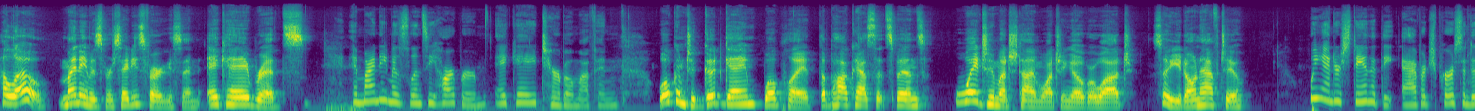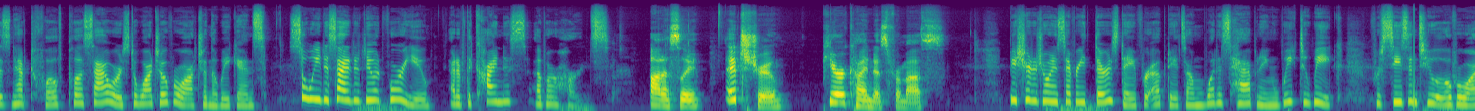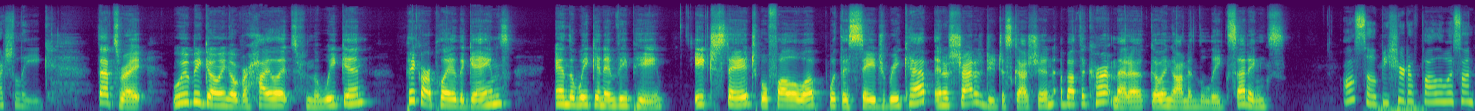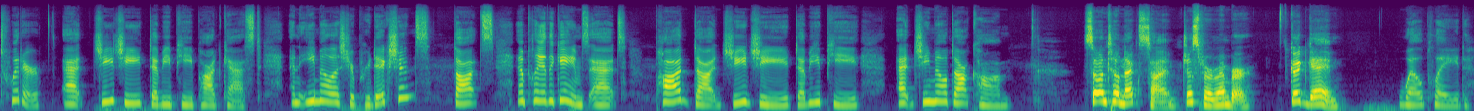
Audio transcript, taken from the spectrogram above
Hello, my name is Mercedez Ferguson, aka Rids. And my name is Lindsey Harper, aka Turbomuffin. Welcome to Good Game, Well Played, the podcast that spends way too much time watching Overwatch, so you don't have to. We understand that the average person doesn't have 12 plus hours to watch Overwatch on the weekends, so we decided to do it for you out of the kindness of our hearts. Honestly, it's true. Pure kindness from us. Be sure to join us every Thursday for updates on what is happening week to week for Season 2 Overwatch League. That's right, we'll be going over highlights from the weekend, pick our play of the games, and the weekend MVP. Each stage will follow up with a stage recap and a strategy discussion about the current meta going on in the league settings. Also, be sure to follow us on Twitter at GGWP Podcast and email us your predictions, thoughts, and play of the games at pod.ggwp at gmail.com. So until next time, just remember good game. Well played.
